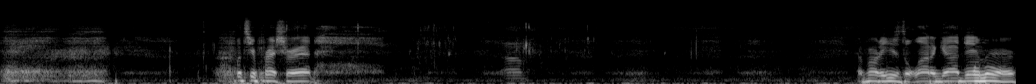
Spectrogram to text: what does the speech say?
What's your pressure at? um, I've already used a lot of goddamn air.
